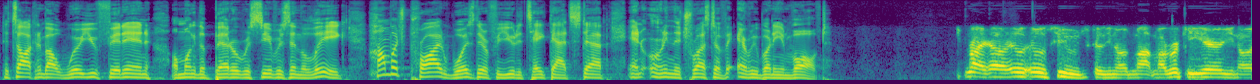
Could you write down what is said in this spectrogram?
to talking about where you fit in among the better receivers in the league. How much pride was there for you to take that step and earning the trust of everybody involved? Right, uh, it, it was huge because you know my, my rookie year, you know,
